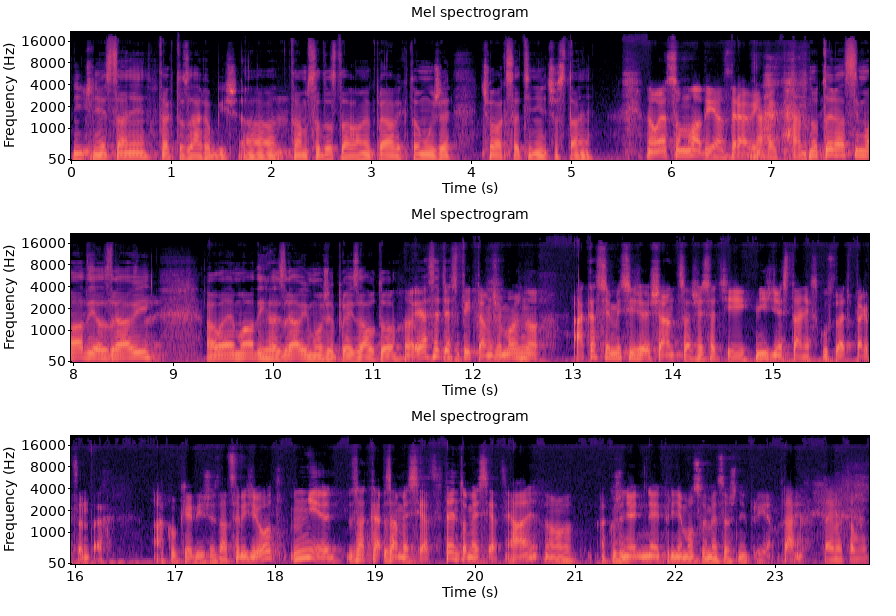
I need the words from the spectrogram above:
nič nestane, tak to zarobíš. A uh-huh. tam sa dostávame práve k tomu, že čo ak sa ti niečo stane. No ja som mladý a zdravý. Tak... No teraz si mladý a zdravý, ale mladý a zdravý môže prejsť auto. No, ja sa ťa spýtam, že možno, aká si myslíš, že je šanca, že sa ti nič nestane? Skús dať v percentách. Ako kedy? Že za celý život? Nie, za, za mesiac. Tento mesiac. Ja, no, akože ne, neprídem o svoj mesačný príjem. Tak, dajme tomu.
